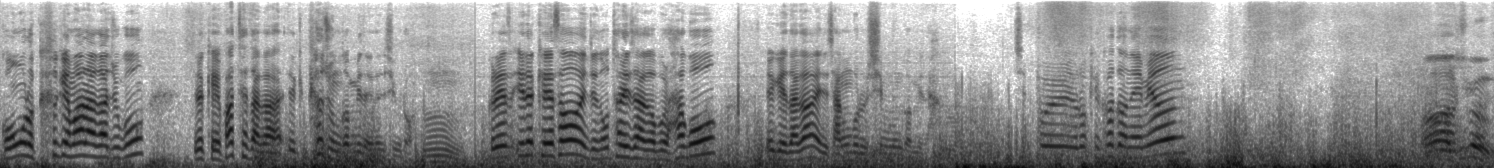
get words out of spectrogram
공으로 크게 말아 가지고 이렇게 밭에다가 이렇게 펴준 겁니다 이런 식으로 음. 그래서 이렇게 해서 이제 노타리 작업을 하고 여기에다가 이제 작물을 심는 겁니다 짚을 이렇게 걷어내면 아 지금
